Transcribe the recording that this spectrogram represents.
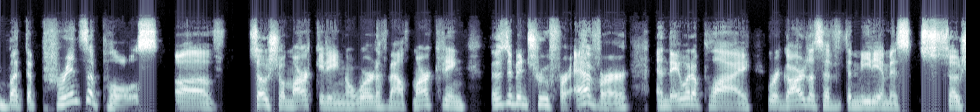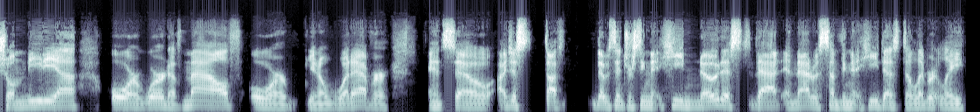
But the principles of social marketing or word of mouth marketing, those have been true forever and they would apply regardless of the medium is social media or word of mouth or, you know, whatever. And so I just thought that was interesting that he noticed that and that was something that he does deliberately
